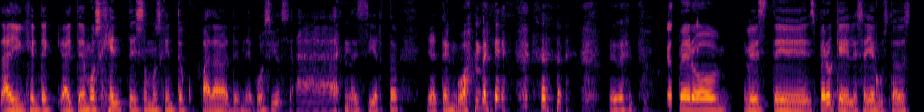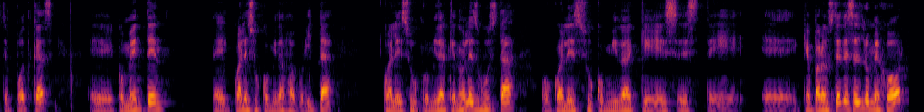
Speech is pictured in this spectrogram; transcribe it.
hay, gente, ahí tenemos gente, somos gente ocupada de negocios. Ah, no es cierto, ya tengo hambre. Pero, este, espero que les haya gustado este podcast. Eh, comenten eh, cuál es su comida favorita, cuál es su comida que no les gusta o cuál es su comida que es, este, eh, que para ustedes es lo mejor,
